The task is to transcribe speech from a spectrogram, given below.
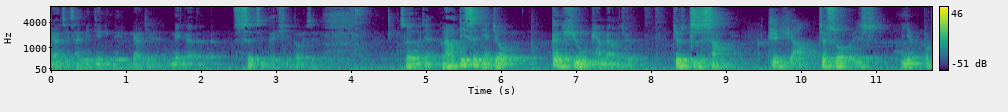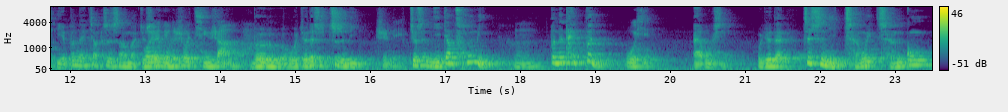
了解产品经理，了解那个设计的一些东西。所以我觉得，然后第四点就。更虚无缥缈，我觉得就是智商，智商。就说是也不也不能叫智商吧，就是你会说情商，不不不，我觉得是智力，智力。就是你一定要聪明，嗯，不能太笨，悟性，哎，悟性，我觉得这是你成为成功，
